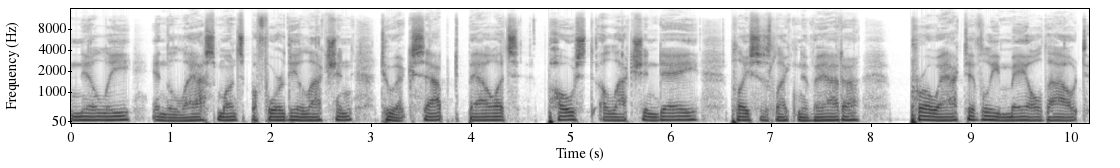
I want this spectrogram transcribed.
nilly in the last months before the election to accept ballots post election day. Places like Nevada proactively mailed out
